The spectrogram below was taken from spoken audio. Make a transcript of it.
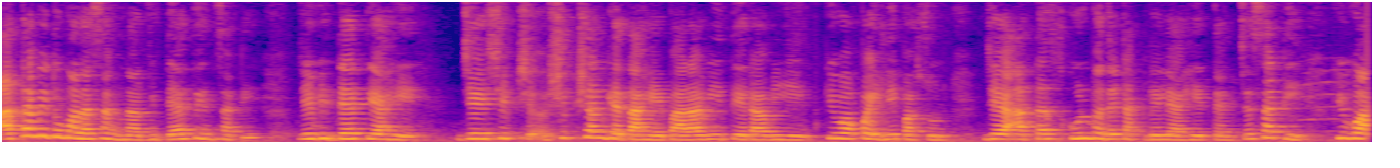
आता मी तुम्हाला सांगणार विद्यार्थ्यांसाठी. जे विद्यार्थी आहे जे शिक्ष शिक्षण घेत आहे बारावी तेरावी किंवा पहिलीपासून जे आता स्कूलमध्ये टाकलेले आहेत त्यांच्यासाठी किंवा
